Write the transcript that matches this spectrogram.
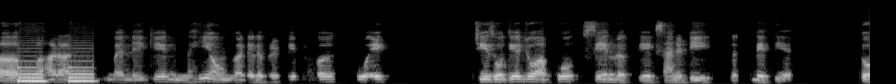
बाहर आ मैं लेके नहीं आऊँगा डेलिबरेटली बिकॉज़ वो एक चीज़ होती है जो आपको सेन रखती है एक सैनिटी देती है। तो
